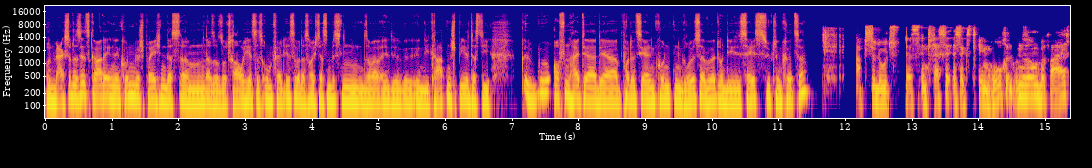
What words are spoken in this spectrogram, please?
Und merkst du das jetzt gerade in den Kundengesprächen, dass, ähm, also so traurig jetzt das Umfeld ist, aber dass euch das ein bisschen sagen wir, in die Karten spielt, dass die äh, Offenheit der, der potenziellen Kunden größer wird und die Sales-Zyklen kürzer? Absolut. Das Interesse ist extrem hoch in unserem Bereich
